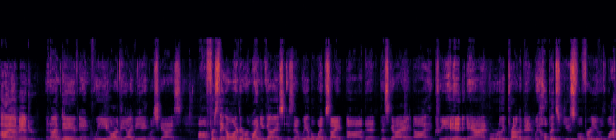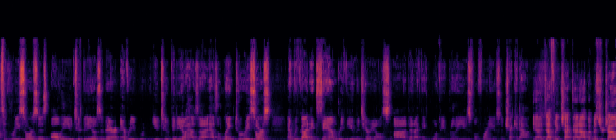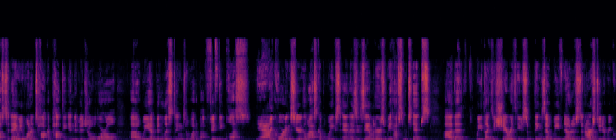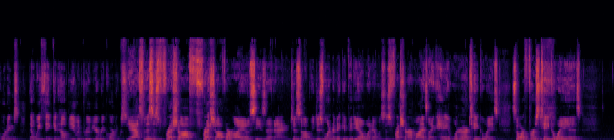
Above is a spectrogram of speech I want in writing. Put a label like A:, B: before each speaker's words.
A: Hi, I'm Andrew.
B: And I'm Dave, and we are the IB English guys. Uh, first thing I wanted to remind you guys is that we have a website uh, that this guy uh, created, and we're really proud of it. We hope it's useful for you with lots of resources. All the YouTube videos are there. Every YouTube video has a, has a link to a resource, and we've got exam review materials uh, that I think would be really useful for you. So check it out.
A: Yeah, definitely check that out. But Mr. Giles, today we want to talk about the individual oral. Uh, we have been listening to what about 50 plus
B: Yeah.
A: recordings here in the last couple weeks, and as examiners, we have some tips uh, that we'd like to share with you. Some things that we've noticed in our student recordings that we think can help you improve your recordings.
B: Yeah, so this is fresh off fresh off our IO season, and just uh, we just wanted to make a video when it was just fresh in our minds. Like, hey, what are our takeaways? So our first takeaway is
